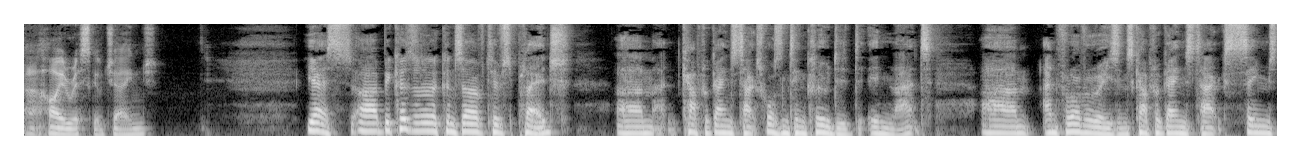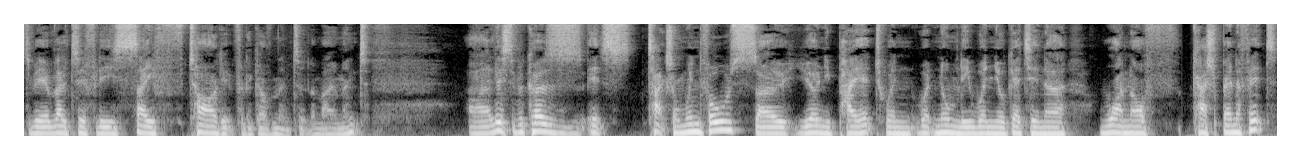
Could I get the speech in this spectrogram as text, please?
a, high risk of change. Yes, uh, because of the Conservatives' pledge, um, capital gains tax wasn't included in that. Um, and for other reasons, capital gains tax seems to be a relatively safe target for the government at the moment. Uh, this is because it's tax on windfalls, so you only pay it when, when normally when you're getting a one-off cash benefit.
